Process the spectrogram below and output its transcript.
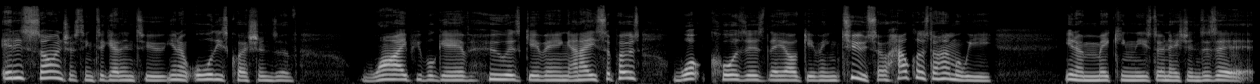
It is so interesting to get into, you know, all these questions of why people give, who is giving, and I suppose what causes they are giving to. So, how close to home are we, you know, making these donations? Is it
